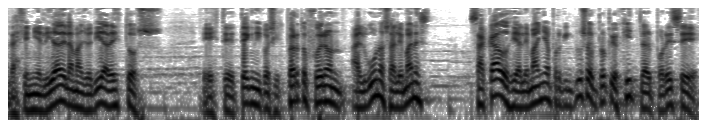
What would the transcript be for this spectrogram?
la genialidad de la mayoría de estos este, técnicos y expertos fueron algunos alemanes sacados de Alemania porque incluso el propio Hitler por ese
